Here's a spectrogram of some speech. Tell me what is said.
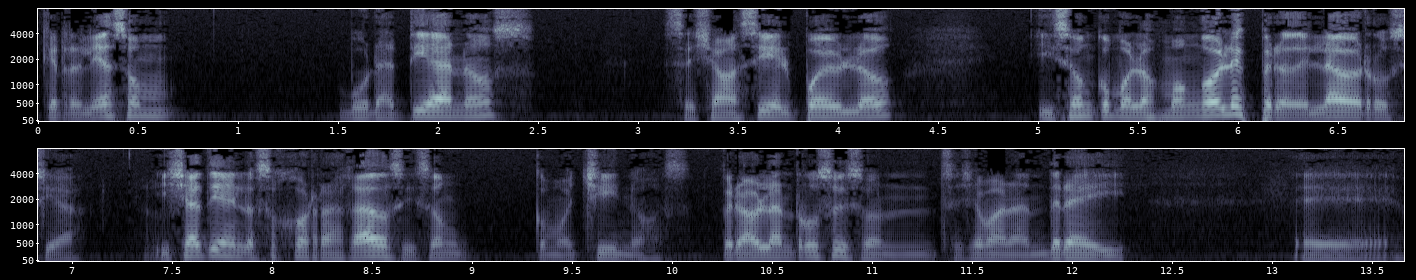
que en realidad son buratianos, se llama así el pueblo, y son como los mongoles, pero del lado de Rusia. Y ya tienen los ojos rasgados y son como chinos, pero hablan ruso y son se llaman Andrei. Eh,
